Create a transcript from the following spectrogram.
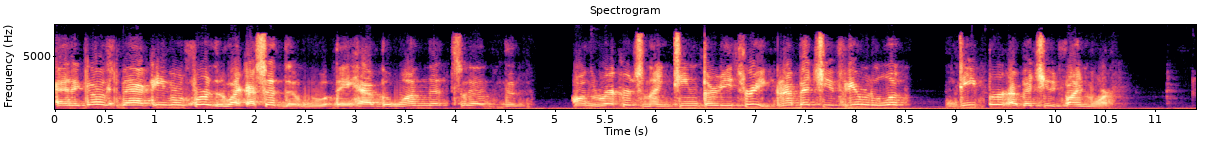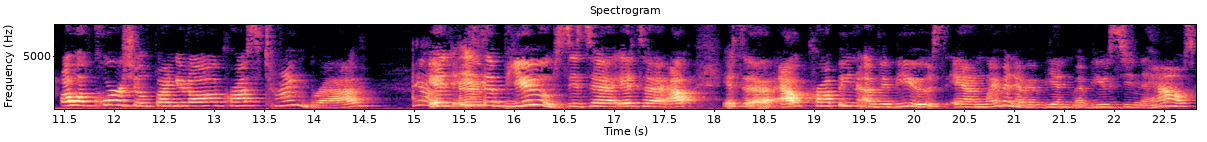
And it goes back even further. Like I said, the, they have the one that's uh, that on the records 1933. And I bet you if you were to look deeper, I bet you'd find more. Oh, of course, you'll find it all across time, Brad. Yeah. It is abuse. It's a it's a out, it's a outcropping of abuse, and women have been abused in the house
